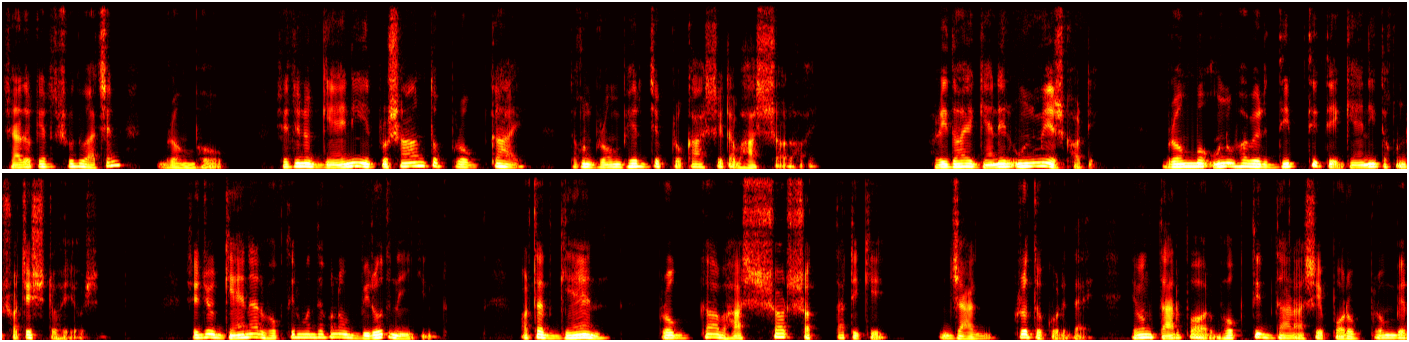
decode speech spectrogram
সাধকের শুধু আছেন ব্রহ্ম। সেজন্য জ্ঞানীর প্রশান্ত প্রজ্ঞায় তখন ব্রহ্মের যে প্রকাশ, সেটা ভাস্বর হয়। হৃদয়ে জ্ঞানের উন্মেষ ঘটে। ব্রহ্ম অনুভবের দীপ্তিতে জ্ঞানী তখন সচেষ্ট হয়ে ওঠেন। সেজন্য জ্ঞান আর ভক্তির মধ্যে কোনো বিরোধ নেই কিন্তু। অর্থাৎ জ্ঞান প্রজ্ঞা ভাস্বর সত্তাটিকে জাগ্রত করে দেয় এবং তারপর ভক্তির দ্বারা সে পরব্রহ্মের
